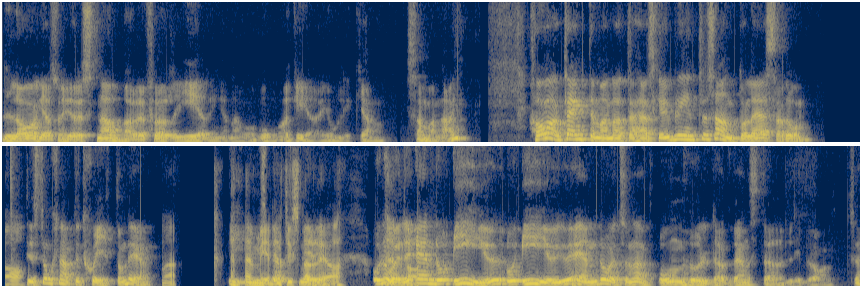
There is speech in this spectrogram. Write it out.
lagar som gör det snabbare för regeringarna att agera i olika sammanhang. Ja, tänkte man att det här ska ju bli intressant att läsa då. Ja. Det stod knappt ett skit om det. Nej. media tystnade det ja. Och då är det ändå EU och EU är ju ändå ett sånt här omhuldat vänsterliberalt eh,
